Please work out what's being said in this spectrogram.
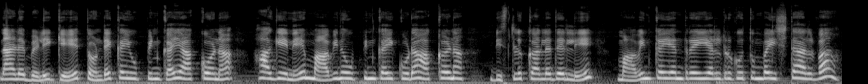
ನಾಳೆ ಬೆಳಿಗ್ಗೆ ತೊಂಡೆಕಾಯಿ ಉಪ್ಪಿನಕಾಯಿ ಹಾಕೋಣ. ಹಾಗೇನೆ ಮಾವಿನ ಉಪ್ಪಿನಕಾಯಿ ಕೂಡ ಹಾಕೋಣ. ಬಿಸಿಲು ಕಾಲದಲ್ಲಿ ಮಾವಿನಕಾಯಿ ಅಂದ್ರೆ ಎಲ್ರಿಗೂ ತುಂಬಾ ಇಷ್ಟ ಅಲ್ವಾ?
